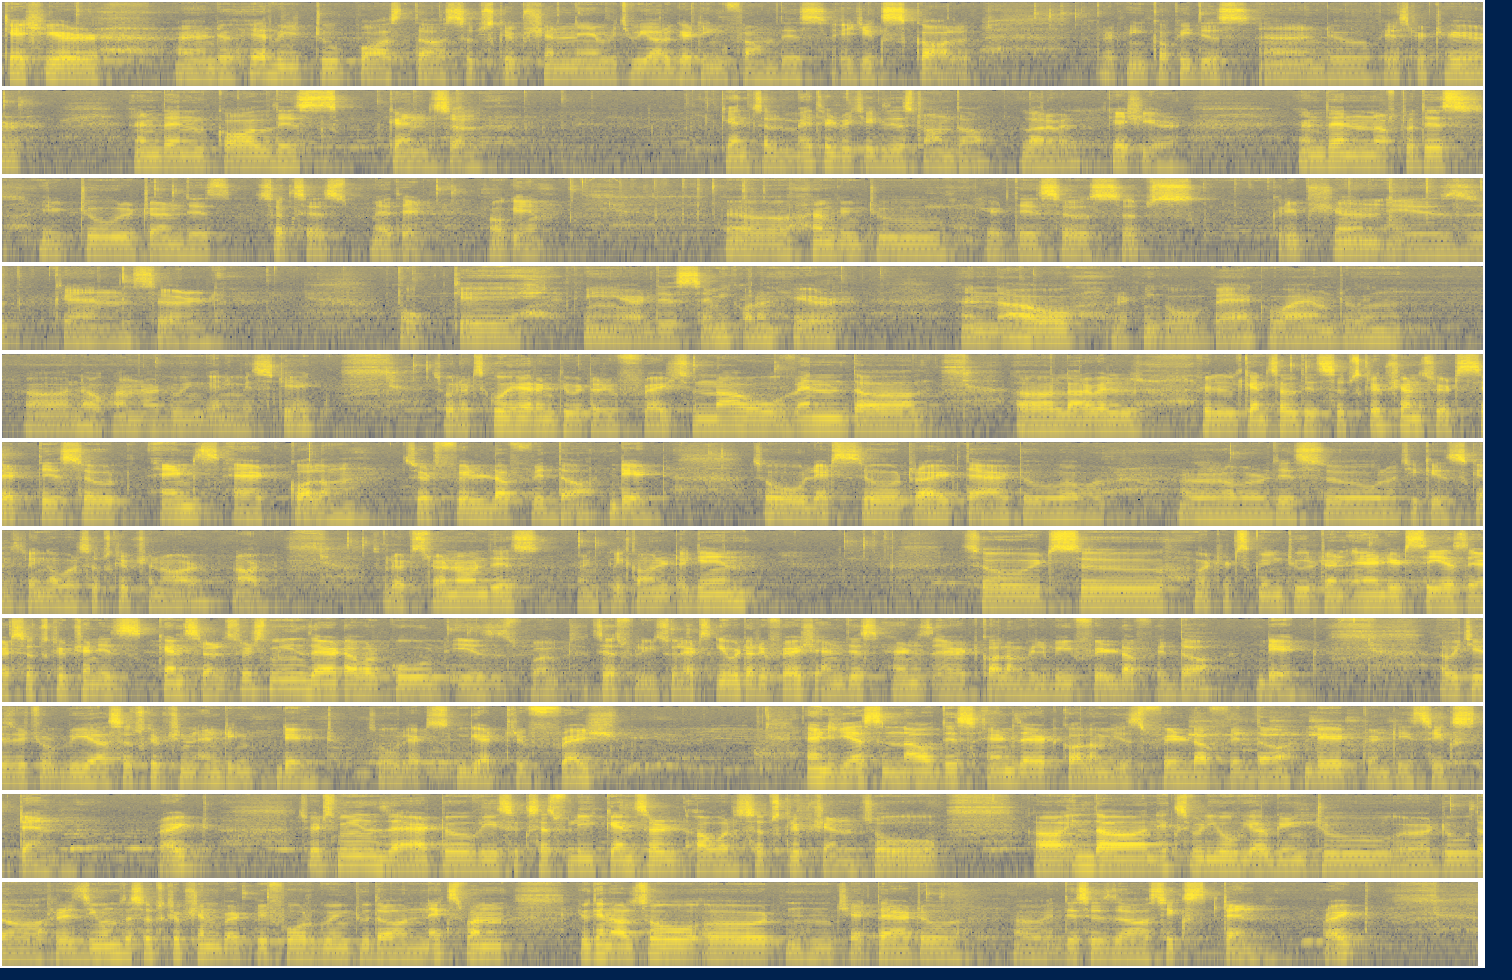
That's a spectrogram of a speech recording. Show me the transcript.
cashier. And here we need to pass the subscription name which we are getting from this ajax call let me copy this and uh, paste it here and then call this cancel. Cancel method which exists on the laravel cashier. And then after this we need to return this success method. Okay. Uh, I'm going to get this uh, subscription is cancelled. Okay. Let me add this semicolon here and now let me go back why I'm doing uh, no I'm not doing any mistake. So let's go here and give it a refresh. So now when the uh, Laravel will cancel this subscription so it's set this so it ends at column. So it's filled up with the date. So let's uh, try it that uh, our, our this uh, logic is cancelling our subscription or not. So let's turn on this and click on it again so it's uh, what it's going to return and it says that subscription is cancelled. So it means that our code is worked successfully. So let's give it a refresh and this ends at column will be filled up with the date uh, which is which would be a subscription ending date. So let's get refresh. And yes now this ends at column is filled up with the date 2610 right? So it means that uh, we successfully cancelled our subscription. So uh, in the next video we are going to uh, do the resume the subscription but before going to the next one you can also uh, mm-hmm, check that uh, uh, this is the 610 right?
